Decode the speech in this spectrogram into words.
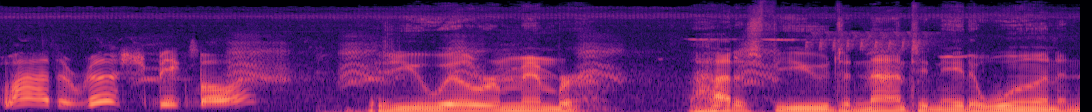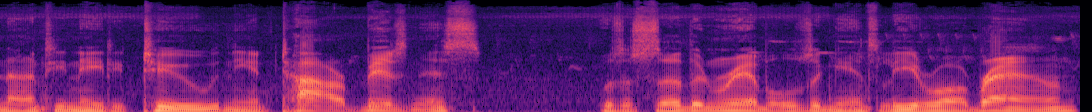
why the rush, big boy? As you will remember, the hottest feuds in 1981 and 1982 in the entire business was the Southern Rebels against Leroy Brown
